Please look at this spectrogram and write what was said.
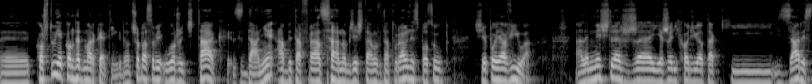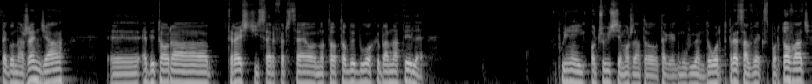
yy, kosztuje content marketing. No, trzeba sobie ułożyć tak zdanie, aby ta fraza no, gdzieś tam w naturalny sposób się pojawiła. Ale myślę, że jeżeli chodzi o taki zarys tego narzędzia, yy, edytora treści Surfer SEO, no to to by było chyba na tyle. Później oczywiście można to, tak jak mówiłem, do WordPressa wyeksportować,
